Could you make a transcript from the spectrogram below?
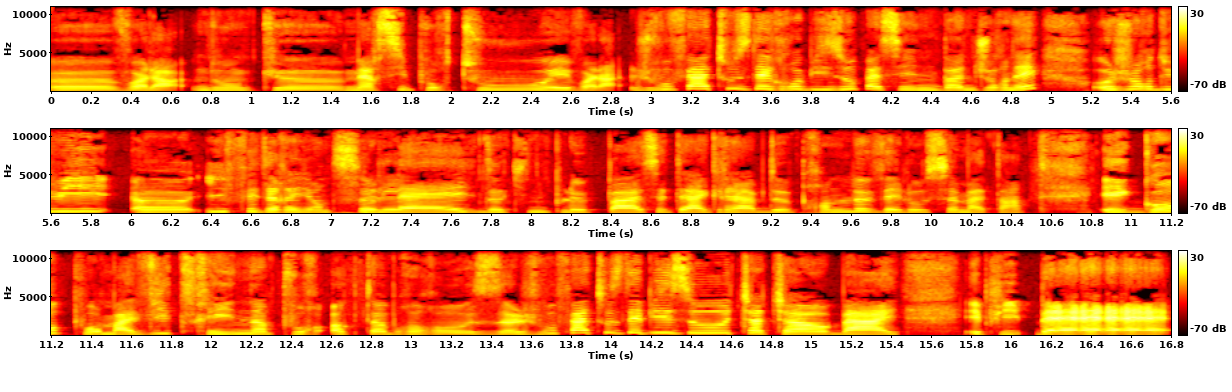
Euh, voilà, donc euh, merci pour tout et voilà. Je vous fais à tous des gros bisous, passez une bonne journée. Aujourd'hui, euh, il fait des rayons de soleil, donc il ne pleut pas. C'était agréable de prendre le vélo ce matin. Et go pour ma vitrine pour Octobre Rose. Je vous fais à tous des bisous. Ciao ciao, bye. Et puis, bé.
